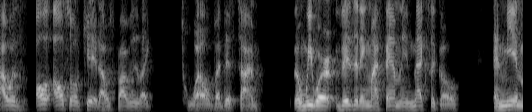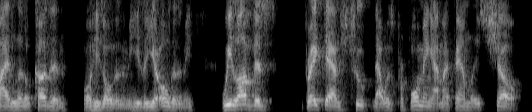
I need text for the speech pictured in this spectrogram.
I was al- also a kid. I was probably like 12 at this time. And we were visiting my family in Mexico. And me and my little cousin, well, he's older than me, he's a year older than me. We loved this breakdance troupe that was performing at my family's show.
